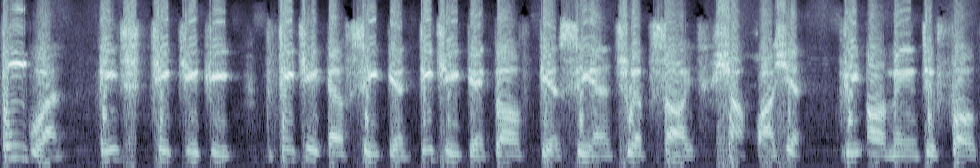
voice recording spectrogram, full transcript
东莞 http dgfc 点 dg 点 gov 点 cn website 下划线 vr main default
